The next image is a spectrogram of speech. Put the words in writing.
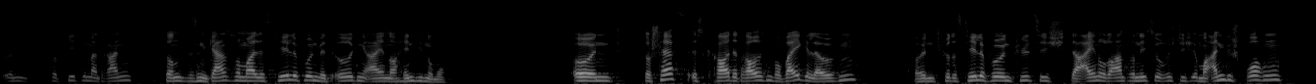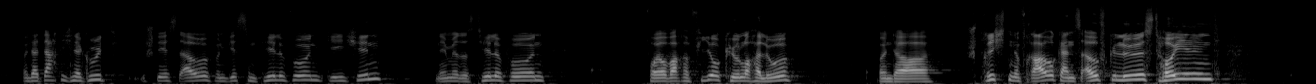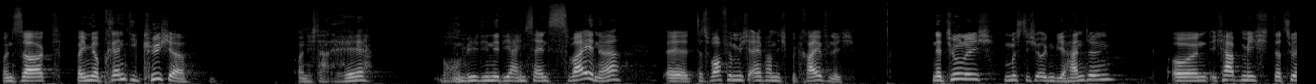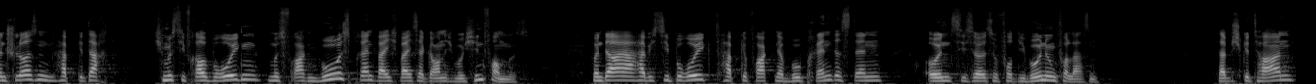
anruft und dort geht jemand ran, sondern das ist ein ganz normales Telefon mit irgendeiner Handynummer. Und der Chef ist gerade draußen vorbeigelaufen und für das Telefon fühlt sich der ein oder andere nicht so richtig immer angesprochen. Und da dachte ich, na gut, stehst auf und gehst zum Telefon, gehe ich hin, nehme mir das Telefon, Feuerwache 4, Köhler, hallo. Und da spricht eine Frau ganz aufgelöst, heulend und sagt, bei mir brennt die Küche. Und ich dachte, hä, warum will die nicht die 112, ne? Äh, das war für mich einfach nicht begreiflich. Natürlich musste ich irgendwie handeln und ich habe mich dazu entschlossen, habe gedacht, ich muss die Frau beruhigen, muss fragen, wo es brennt, weil ich weiß ja gar nicht, wo ich hinfahren muss. Von daher habe ich sie beruhigt, habe gefragt, na, wo brennt es denn? Und sie soll sofort die Wohnung verlassen. Das habe ich getan.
